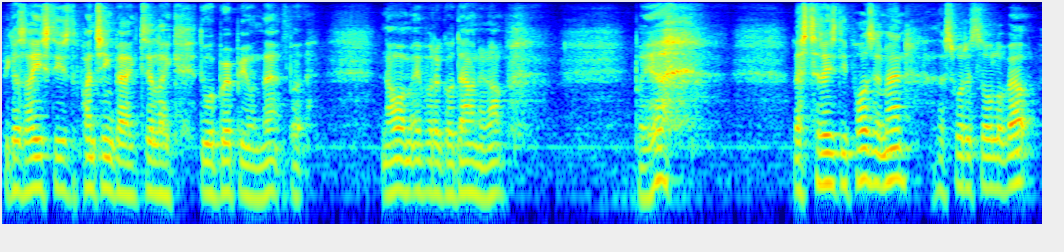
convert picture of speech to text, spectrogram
Because I used to use the punching bag to like do a burpee on that, but now I'm able to go down and up. But yeah, that's today's deposit, man. That's what it's all about.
